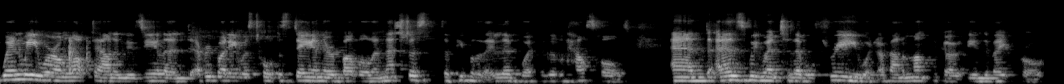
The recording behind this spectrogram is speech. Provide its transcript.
when we were on lockdown in New Zealand, everybody was told to stay in their bubble, and that's just the people that they live with, the little households. And as we went to level three, about a month ago at the end of April,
